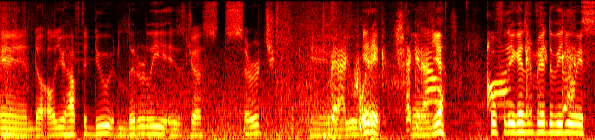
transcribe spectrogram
and uh, all you have to do literally is just search and Back you'll quick. get it. Check it out. yeah Hopefully you guys enjoyed the video. If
